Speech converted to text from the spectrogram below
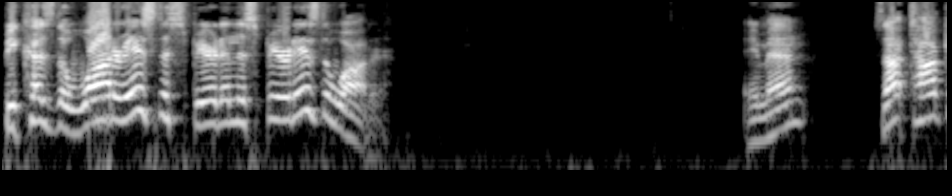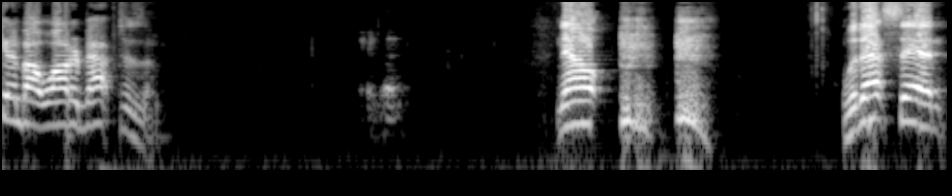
because the water is the Spirit and the Spirit is the water. Amen? It's not talking about water baptism. Amen. Now, with that said,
